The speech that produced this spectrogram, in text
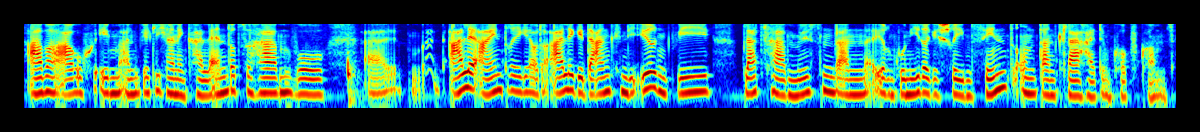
aber auch eben an, wirklich einen Kalender zu haben, wo äh, alle Einträge oder alle Gedanken, die irgendwie Platz haben müssen, dann irgendwo niedergeschrieben sind und dann Klarheit im Kopf kommt.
